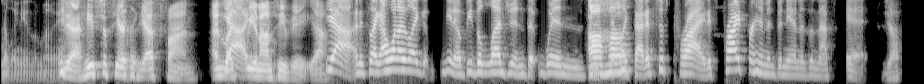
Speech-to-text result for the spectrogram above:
really need the money. yeah, he's just here because like- he has fun and likes Yeah, being on TV. Yeah. Yeah. And it's like, I want to like, you know, be the legend that wins and shit Uh-huh. like that. It's just pride. It's pride for him and bananas, and that's it. Yep.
